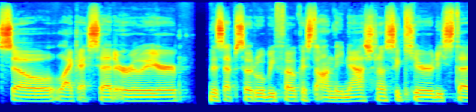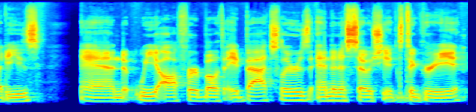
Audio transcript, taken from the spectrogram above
So, like I said earlier, this episode will be focused on the national security studies, and we offer both a bachelor's and an associate's degree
